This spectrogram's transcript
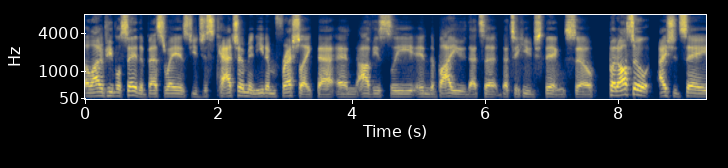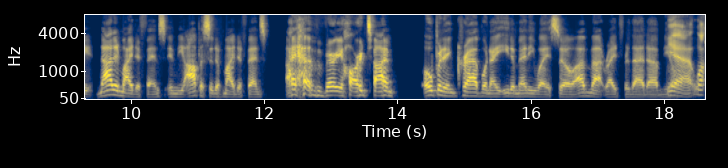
a lot of people say the best way is you just catch them and eat them fresh like that. And obviously, in the bayou, that's a that's a huge thing. So, but also, I should say, not in my defense, in the opposite of my defense, I have a very hard time opening crab when I eat them anyway. So I'm not right for that. Um, meal. Yeah. Well,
